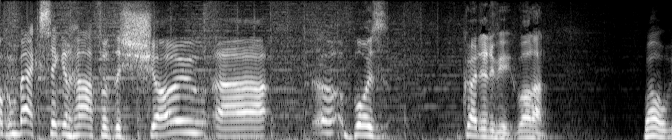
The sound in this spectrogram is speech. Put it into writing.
Welcome back. Second half of the show. Uh, uh, boys, great interview. Well done. Well,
